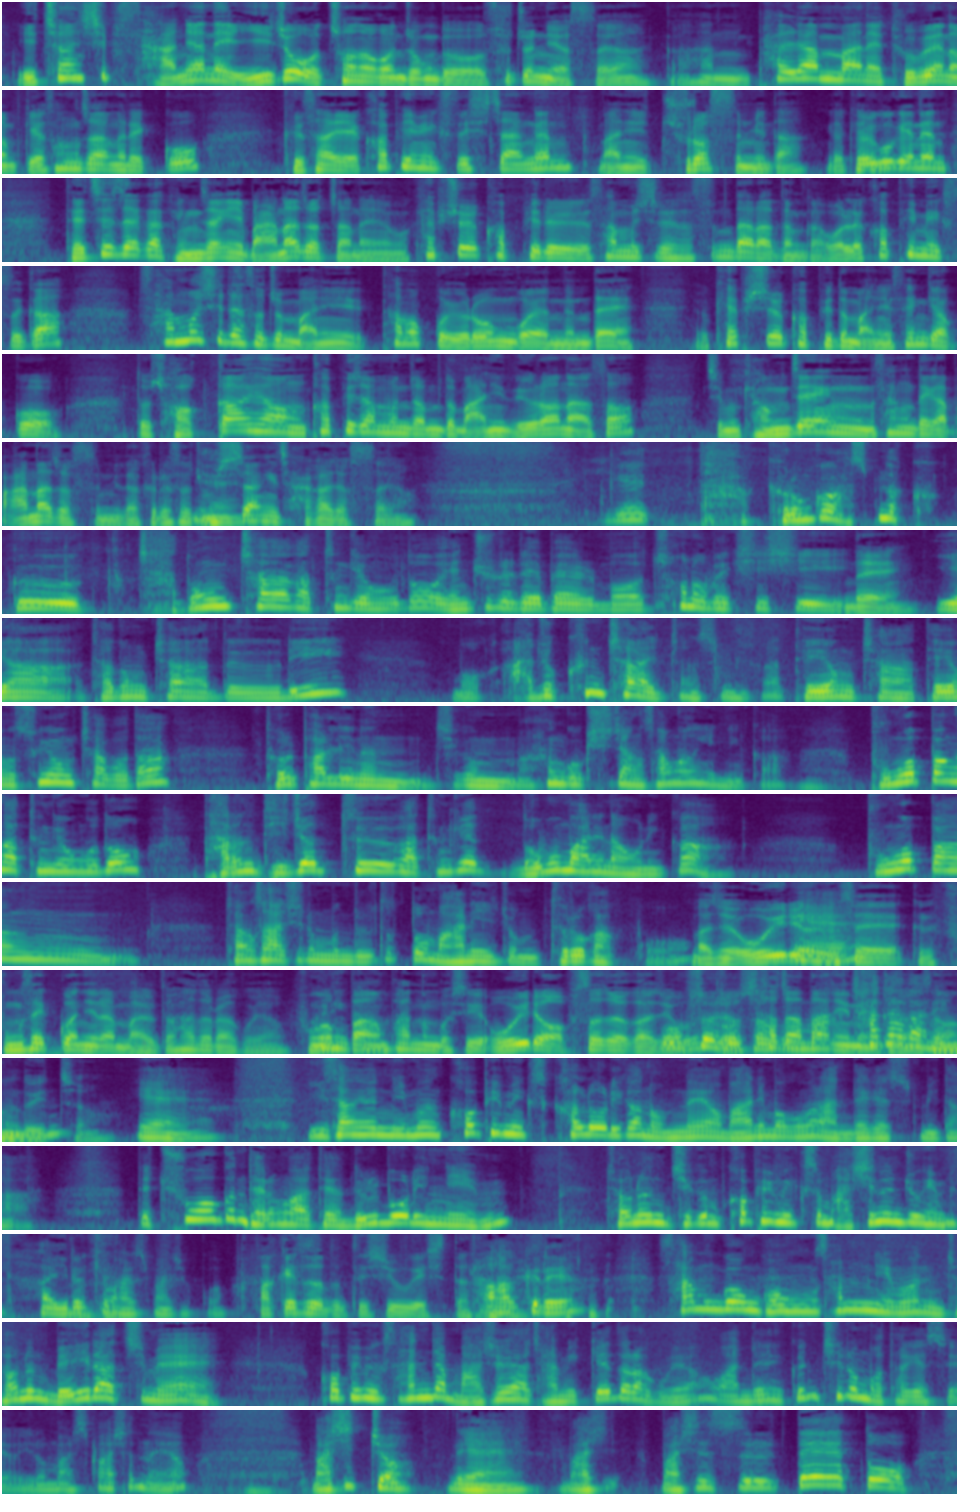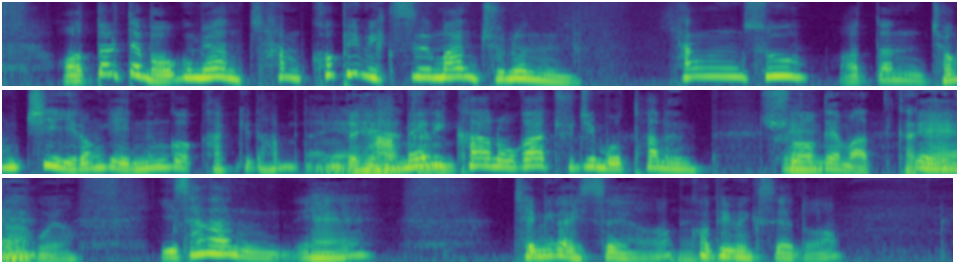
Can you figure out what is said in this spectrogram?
2014년에 2조 5천억 원 정도 수준이었어요. 그러니까 한 8년 만에 두 배 넘게 성장을 했고 그 사이에 커피 믹스 시장은 많이 줄었습니다. 그러니까 결국에는 대체재가 굉장히 많아졌잖아요. 뭐 캡슐 커피를 사무실에서 쓴다라던가 원래 커피 믹스가 사무실에서 좀 많이 타먹고 이런 거였는데 캡슐 커피도 많이 생겼고 또 저가형 커피 전문점도 많이 늘어나서 지금 경쟁 상대가 많아졌습니다. 그래서 좀 네. 시장이 작아졌어요. 이게 다 그런 것 같습니다. 그, 그 자동차 같은 경우도 entry level 뭐 1500cc 네. 이하 자동차들이 뭐 아주 큰 차 있지 않습니까? 대형차, 대형 승용차보다 덜 팔리는 지금 한국 시장 상황이니까. 붕어빵 같은 경우도 다른 디저트 같은 게 너무 많이 나오니까 붕어빵 장사하시는 분들도 또 많이 좀 들어갔고. 맞아요. 오히려 예. 요새 그 붕세권이란 말도 하더라고요. 붕어빵 그러니까. 파는 곳이 오히려 없어져가지고 또 없어져서 막 찾아다니는 그런 찾아다니는. 상황도 있죠. 예. 이상현님은 커피 믹스 칼로리가 높네요. 많이 먹으면 안 되겠습니다. 근데 추억은 되는 것 같아요. 늘보리님. 저는 지금 커피 믹스 마시는 중입니다. 이렇게 말씀하셨고. 밖에서도 드시고 계시더라고요. 아, 그래요? 3003님은 저는 매일 아침에 커피 믹스 한 잔 마셔야 잠이 깨더라고요. 완전히 끊지는 못하겠어요. 이런 말씀 하셨네요. 맛있죠? 네. 맛이, 맛있을 때 또 어떨 때 먹으면 참 커피 믹스만 주는 향수, 어떤 정치 이런 게 있는 것 같기도 합니다. 예. 네, 아메리카노가 주지 못하는 추억의 맛 같기도 예. 하고요. 이상한, 예. 재미가 있어요. 네. 커피 믹스에도.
